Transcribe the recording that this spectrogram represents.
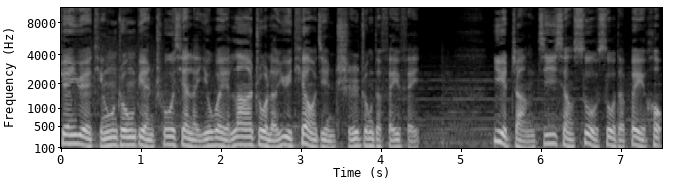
轩月亭中便出现了一位拉住了欲跳进池中的肥肥。一掌击向素素的背后，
